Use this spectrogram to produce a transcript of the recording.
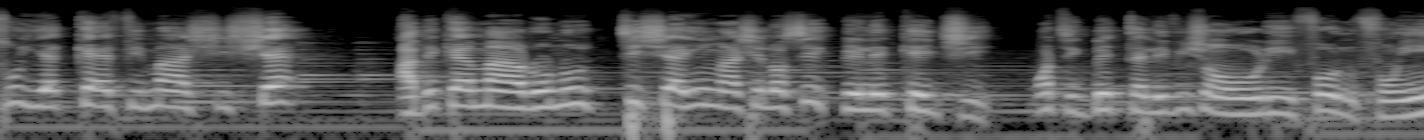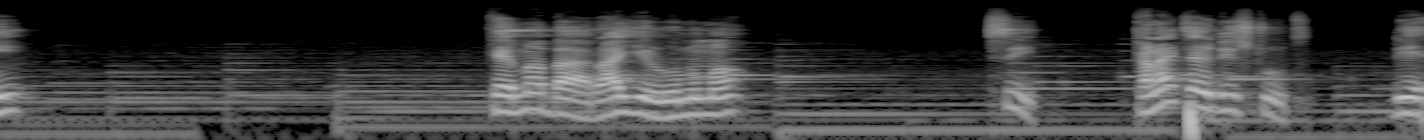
tó yẹ kẹ́ ẹ fi máa ṣiṣẹ́ àbí sí kejì. Wọ́n ti gbé tẹlifíṣàn orí fóònù fún See, can I tell you this truth? The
